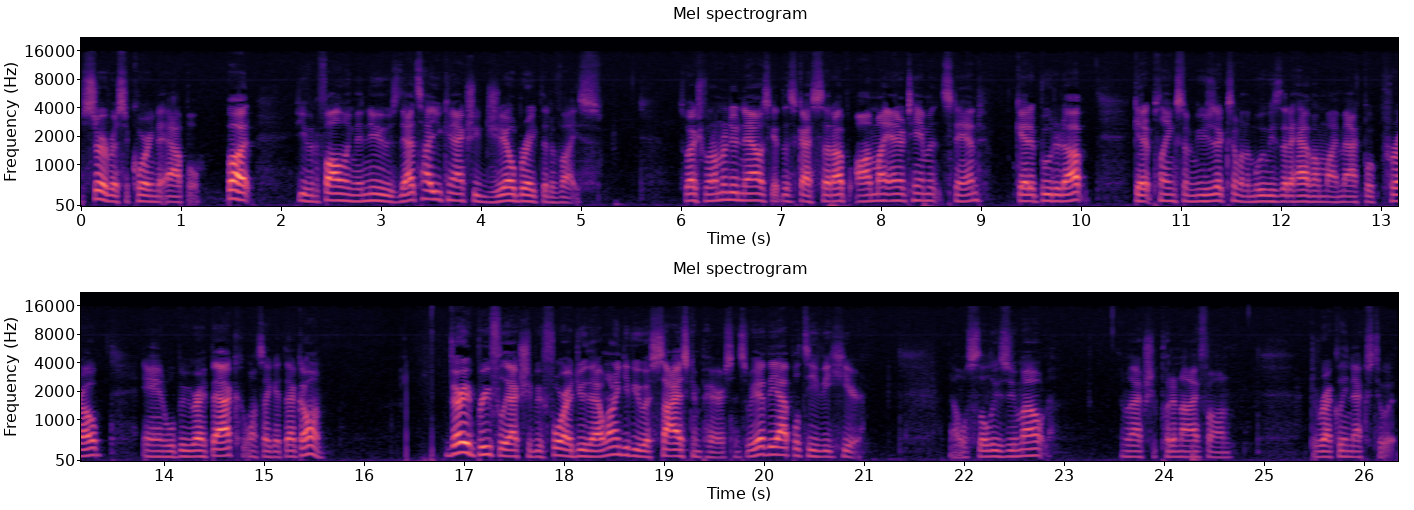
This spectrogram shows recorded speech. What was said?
service according to Apple. But you've been following the news, that's how you can actually jailbreak the device. So actually what I'm going to do now is get this guy set up on my entertainment stand, get it booted up, get it playing some music, some of the movies that I have on my MacBook Pro, and we'll be right back once I get that going. Very briefly, actually, before I do that, I want to give you a size comparison. So we have the Apple TV here. Now we'll slowly zoom out, and we'll actually put an iPhone directly next to it.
